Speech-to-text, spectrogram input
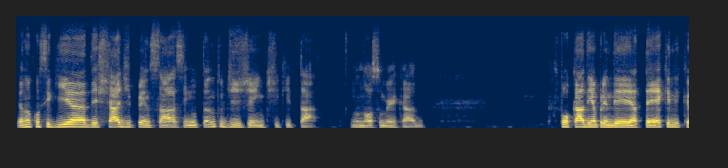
eu não conseguia deixar de pensar assim no tanto de gente que tá no nosso mercado focado em aprender a técnica,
